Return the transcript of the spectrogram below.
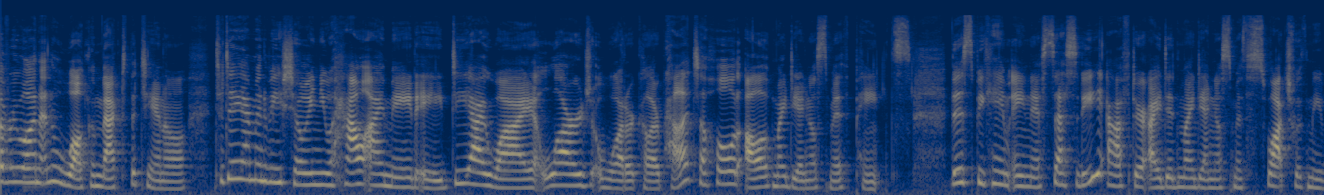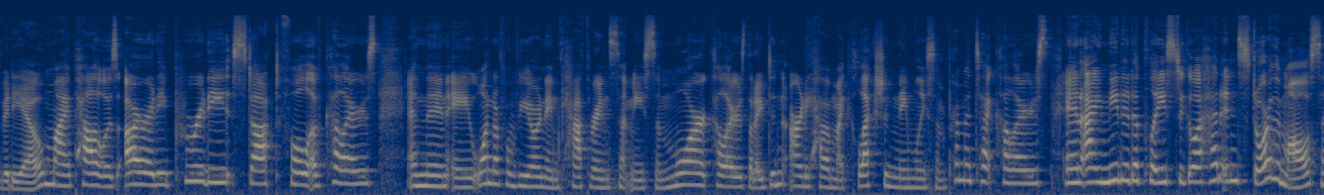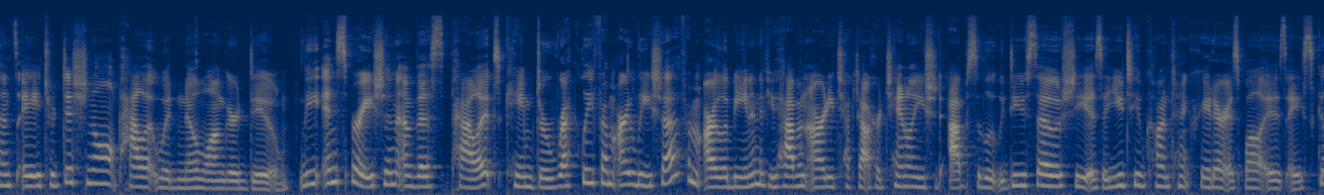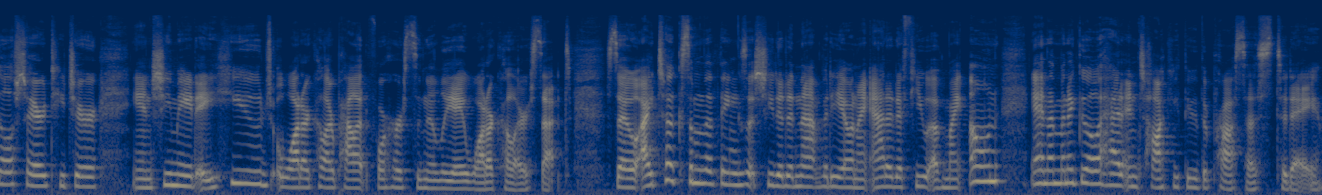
everyone and welcome back to the channel. Today I'm going to be showing you how I made a DIY large watercolor palette to hold all of my Daniel Smith paints. This became a necessity after I did my Daniel Smith swatch with me video. My palette was already pretty stocked full of colors and then a wonderful viewer named Catherine sent me some more colors that I didn't already have in my collection, namely some PrimaTek colors, and I needed a place to go ahead and store them all since a traditional palette would no longer do. The inspiration of this palette came directly from Arleesha from Arleebean, and if you haven't already checked out her channel, you should absolutely do so. She is a YouTube content creator as well as a Skillshare teacher, and she made a huge watercolor palette for her Sennelier watercolor set. So I took some of the things that she did in that video and I added a few of my own, and I'm gonna go ahead and talk you through the process today.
